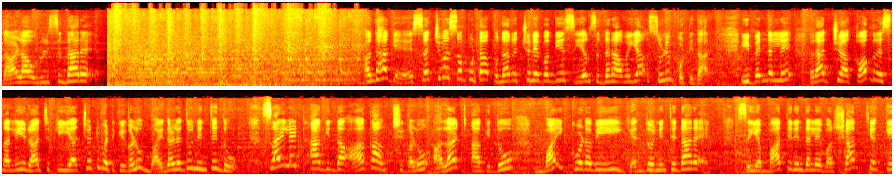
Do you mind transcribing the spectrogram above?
ದಾಳ ಉರುಳಿಸಿದ್ದಾರೆ. ಅಂದಹಾಗೆ ಸಚಿವ ಸಂಪುಟ ಪುನಾರಚನೆ ಬಗ್ಗೆ ಸಿಎಂ ಸಿದ್ದರಾಮಯ್ಯ ಸುಳಿವು ಕೊಟ್ಟಿದ್ದಾರೆ. ಈ ಬೆನ್ನಲ್ಲೇ ರಾಜ್ಯ ಕಾಂಗ್ರೆಸ್ನಲ್ಲಿ ರಾಜಕೀಯ ಚಟುವಟಿಕೆಗಳು ಮೈದಳೆದು ನಿಂತಿದ್ದು. ಸೈಲೆಂಟ್ ಆಗಿದ್ದ ಆಕಾಂಕ್ಷಿಗಳು ಅಲರ್ಟ್ ಆಗಿದ್ದು ಬೈಕ್ ಕೊಡವಿ ಎದ್ದು ನಿಂತಿದ್ದಾರೆ. ಸಿಎಂ ಮಾತಿನಿಂದಲೇ ವರ್ಷಾಂತ್ಯಕ್ಕೆ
